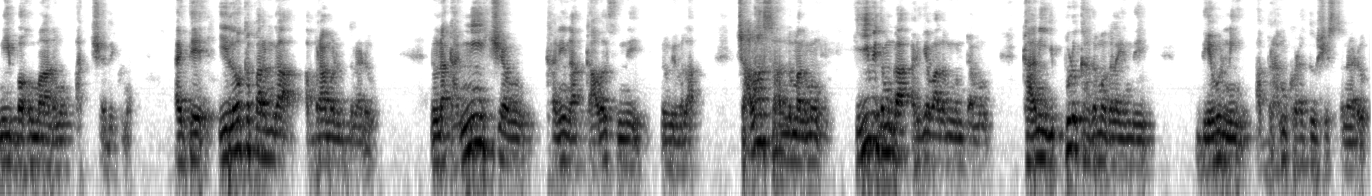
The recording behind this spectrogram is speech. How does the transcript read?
నీ బహుమానము అత్యధికము. అయితే ఈ లోకపరంగా అబ్రాహ్మ అడుగుతున్నాడు నువ్వు నాకు అన్నీ ఇచ్చావు కానీ నాకు కావాల్సింది నువ్వు ఇవ్వలా. చాలాసార్లు మనము ఈ విధంగా అడిగే వాళ్ళం ఉంటాము. కానీ ఇప్పుడు కథ మొదలైంది. దేవుణ్ణి అబ్రహం కూడా దూషిస్తున్నాడు.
